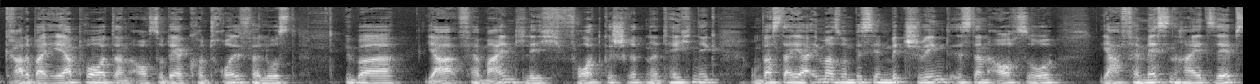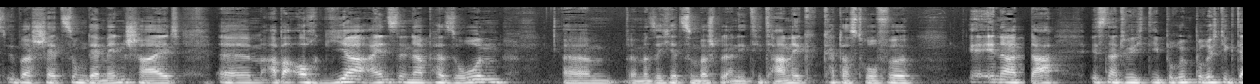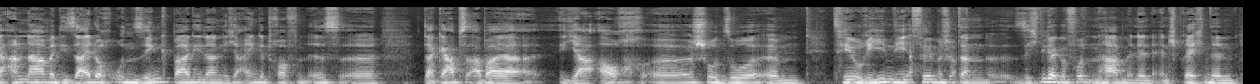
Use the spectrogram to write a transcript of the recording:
gerade bei Airport dann auch so der Kontrollverlust über ja vermeintlich fortgeschrittene Technik. Und was da ja immer so ein bisschen mitschwingt, ist dann auch so, ja, Vermessenheit, Selbstüberschätzung der Menschheit, ähm, aber auch Gier einzelner Personen. Ähm, wenn man sich jetzt zum Beispiel an die Titanic-Katastrophe erinnert, da ist natürlich die berühmt-berüchtigte Annahme, die sei doch unsinkbar, die dann nicht eingetroffen ist. Äh, da gab es aber ja auch äh, schon so ähm, Theorien, die filmisch dann äh, sich wiedergefunden haben in den entsprechenden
